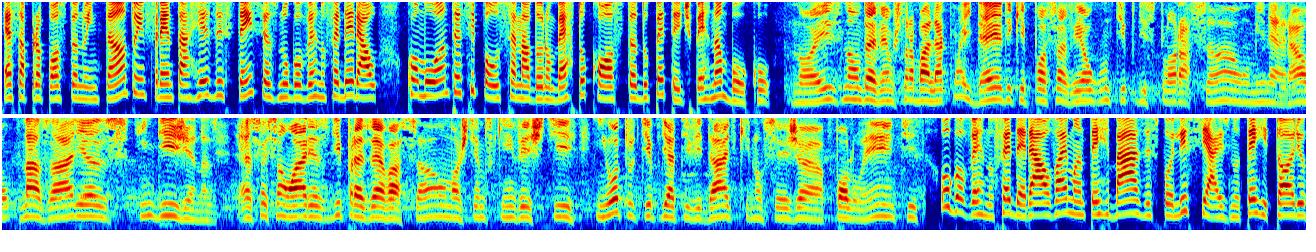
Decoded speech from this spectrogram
Essa proposta, no entanto, enfrenta resistências no governo governo federal, como antecipou o senador Humberto Costa, do PT de Pernambuco. Nós não devemos trabalhar com a ideia de que possa haver algum tipo de exploração mineral nas áreas indígenas. Essas são áreas de preservação, nós temos que investir em outro tipo de atividade que não seja poluente. O governo federal vai manter bases policiais no território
